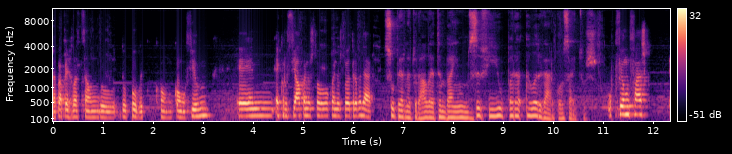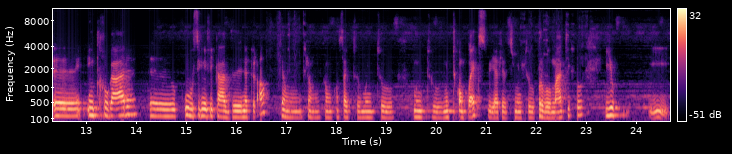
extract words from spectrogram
a própria relação do, do público com, com o filme é, é, crucial quando estou, quando estou a trabalhar. Supernatural é também um desafio para alargar conceitos. O filme faz eh, interrogar eh, o significado natural, que é um, que é um, que é um conceito muito, muito, muito complexo e às vezes muito problemático, e, o, e,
